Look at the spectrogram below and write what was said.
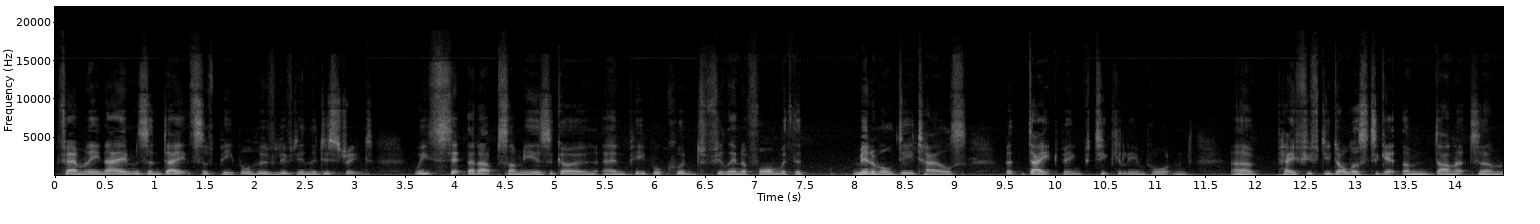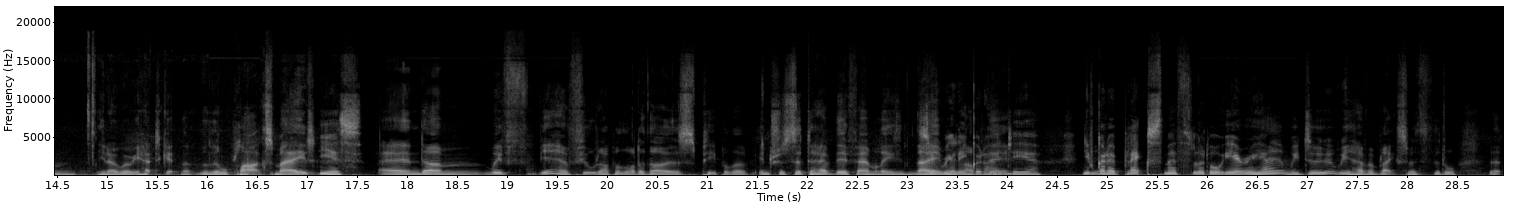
family names and dates of people who've lived in the district. We set that up some years ago, and people could fill in a form with the minimal details, but date being particularly important. Uh, pay fifty dollars to get them done at, um, you know, where we had to get the, the little plaques made. Yes. And um, we've yeah filled up a lot of those. People are interested to have their family name. It's a really good there. idea. You've Yeah. got a blacksmith little area. Yeah, we do. We have a blacksmith little that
